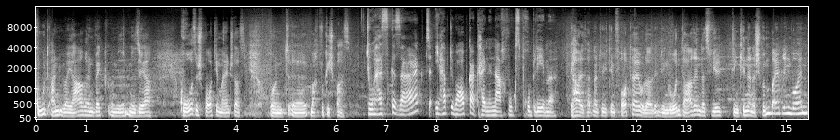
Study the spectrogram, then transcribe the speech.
gut an über Jahre hinweg und wir sind eine sehr große Sportgemeinschaft und macht wirklich Spaß. Du hast gesagt, ihr habt überhaupt gar keine Nachwuchsprobleme. Ja, das hat natürlich den Vorteil oder den Grund darin, dass wir den Kindern das Schwimmen beibringen wollen.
